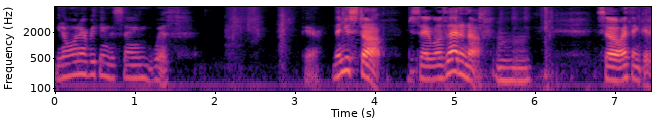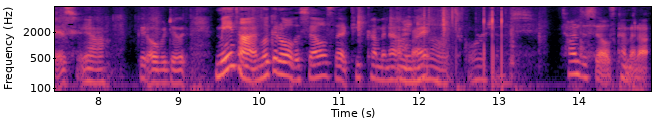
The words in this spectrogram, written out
You don't want everything the same width. There. Then you stop. You say, well, is that enough? Mm-hmm. So I think it is. Yeah. Could overdo it. Meantime, look at all the cells that keep coming up, I right? know. It's gorgeous. Tons of cells coming up.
